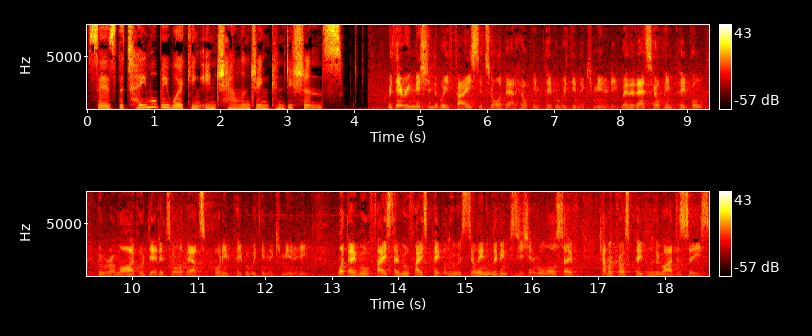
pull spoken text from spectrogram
says the team will be working in challenging conditions. With every mission that we face, it's all about helping people within the community. Whether that's helping people who are alive or dead, it's all about supporting people within the community. What they will face, they will face people who are still in a living position and will also come across people who are deceased.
